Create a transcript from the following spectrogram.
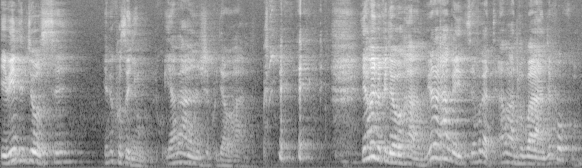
Ibindi byose yabikoze nyuma. Yabanje kujya aho hantu. Yabanje kujya aho hantu. Yarahangayitse avuga ati abantu banjye koko?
